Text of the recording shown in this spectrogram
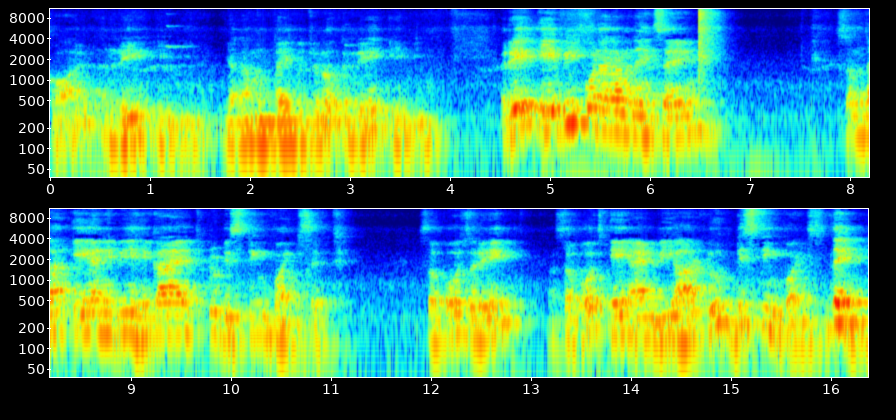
called ray A B याला म्हणता येईल चलो रे ए बी रे बी कोणाला म्हणायचंय? समजा ए आणि बी हे काय आहेत? टू डिस्टिंग पॉइंट्स आहेत. Suppose ray suppose A and B are two distinct points then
